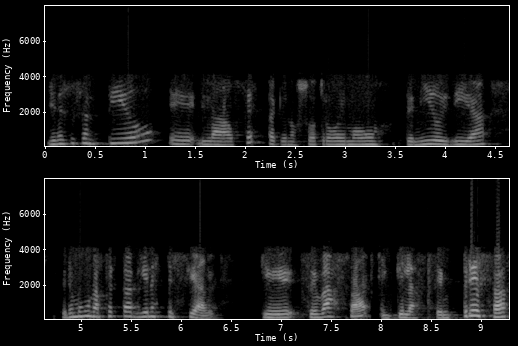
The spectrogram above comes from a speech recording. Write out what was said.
Y en ese sentido, eh, la oferta que nosotros hemos tenido hoy día, tenemos una oferta bien especial que se basa en que las empresas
